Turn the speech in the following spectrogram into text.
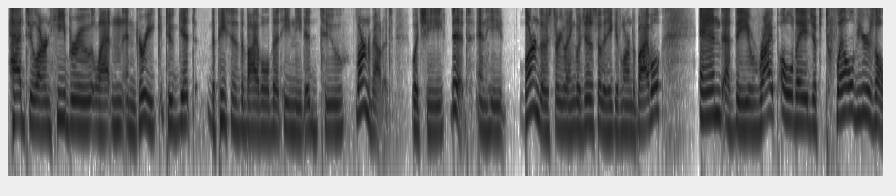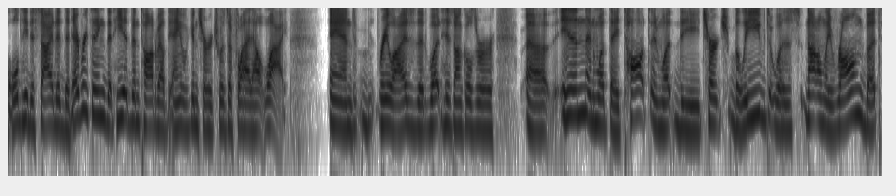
had to learn Hebrew, Latin, and Greek to get the pieces of the Bible that he needed to learn about it, which he did. And he learned those three languages so that he could learn the Bible. And at the ripe old age of 12 years old, he decided that everything that he had been taught about the Anglican Church was a flat out lie and realized that what his uncles were uh, in and what they taught and what the church believed was not only wrong, but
